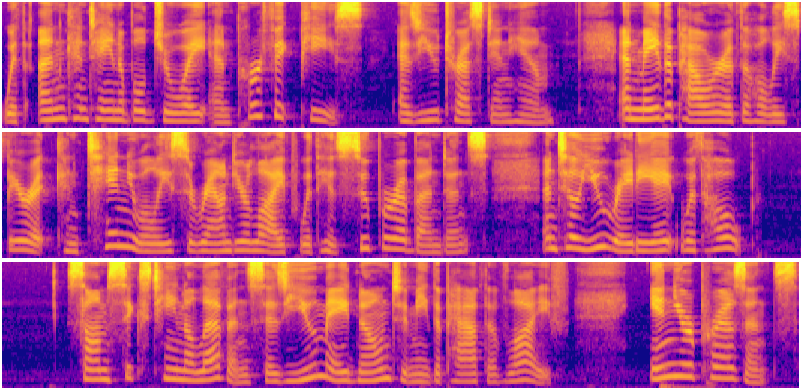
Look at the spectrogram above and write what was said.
with uncontainable joy and perfect peace as you trust in him." And may the power of the Holy Spirit continually surround your life with His superabundance until you radiate with hope. Psalm 16:11 says, "You made known to me the path of life. In your presence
